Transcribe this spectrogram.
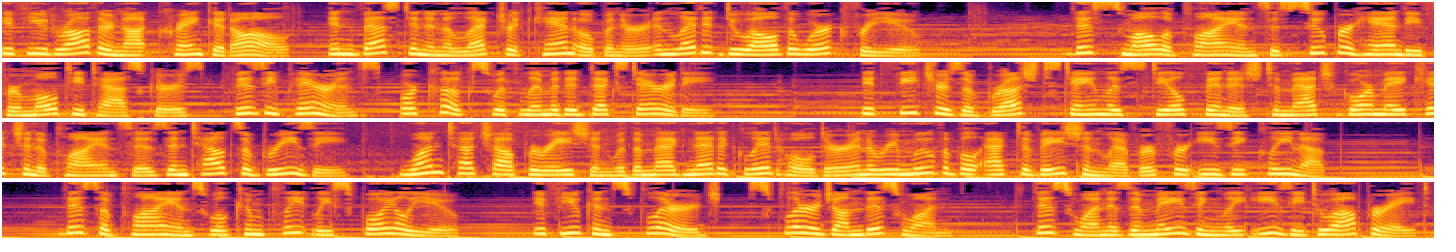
If you'd rather not crank at all, invest in an electric can opener and let it do all the work for you. This small appliance is super handy for multitaskers, busy parents, or cooks with limited dexterity. It features a brushed stainless steel finish to match gourmet kitchen appliances and touts a breezy, one-touch operation with a magnetic lid holder and a removable activation lever for easy cleanup. This appliance will completely spoil you. If you can splurge, splurge on this one. This one is amazingly easy to operate.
